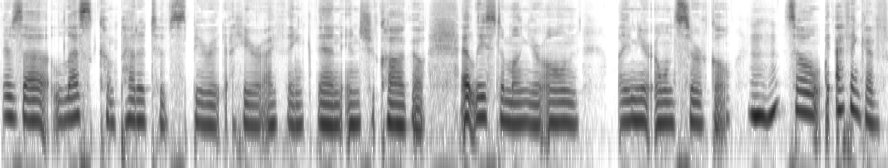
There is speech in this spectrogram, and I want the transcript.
There's a less competitive spirit here, I think, than in Chicago, at least among your own in your own circle. Mm-hmm. So I think I've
